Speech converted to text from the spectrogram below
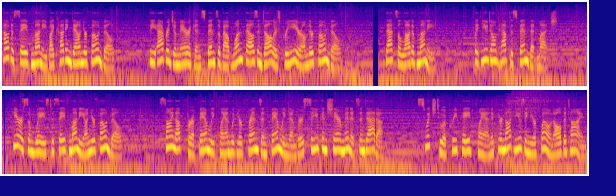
How to save money by cutting down your phone bill. The average American spends about $1,000 per year on their phone bill. That's a lot of money. But you don't have to spend that much. Here are some ways to save money on your phone bill. Sign up for a family plan with your friends and family members so you can share minutes and data. Switch to a prepaid plan if you're not using your phone all the time.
